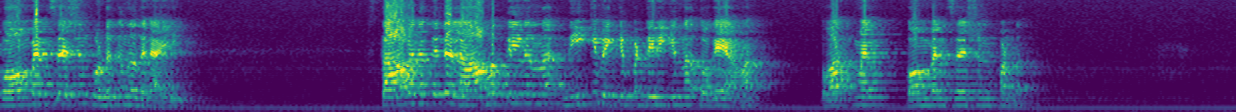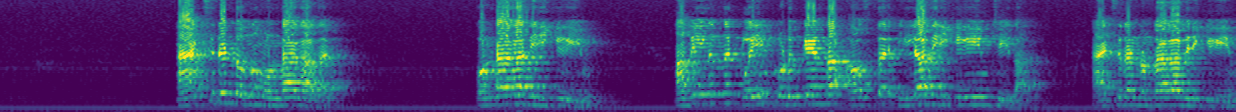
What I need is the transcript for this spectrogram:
കോമ്പൻസേഷൻ കൊടുക്കുന്നതിനായി സ്ഥാപനത്തിന്റെ ലാഭത്തിൽ നിന്ന് നീക്കി വയ്ക്കപ്പെട്ടിരിക്കുന്ന തുകയാണ് വർക്ക്മെൻ കോമ്പൻസേഷൻ ഫണ്ട്. ആക്സിഡന്റ് ഒന്നും ഉണ്ടാകാതെ ഉണ്ടാകാതിരിക്കുകയും അതിൽ നിന്ന് ക്ലെയിം കൊടുക്കേണ്ട അവസ്ഥ ഇല്ലാതിരിക്കുകയും ചെയ്താൽ ആക്സിഡന്റ് ഉണ്ടാകാതിരിക്കുകയും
